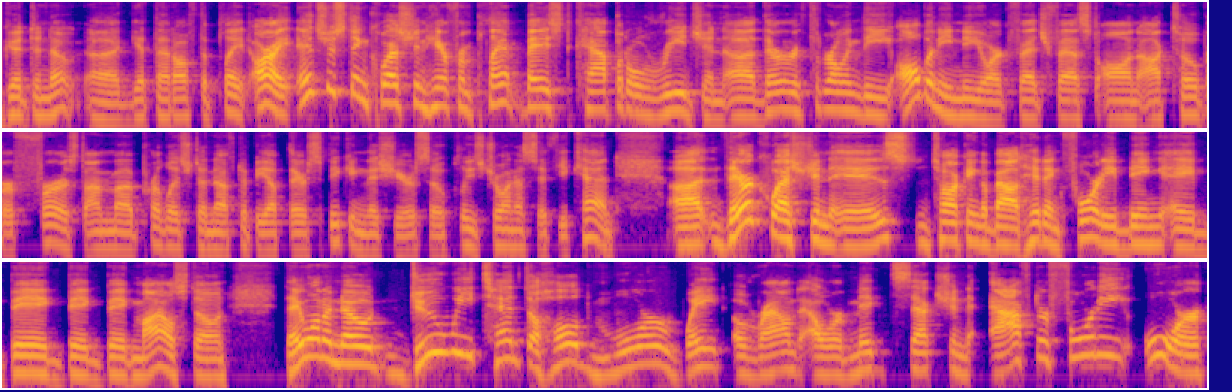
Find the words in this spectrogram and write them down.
Good to note. Uh, get that off the plate. All right. Interesting question here from Plant Based Capital Region. Uh, they're throwing the Albany, New York Veg Fest on October 1st. I'm uh, privileged enough to be up there speaking this year, so please join us if you can. Uh, their question is talking about hitting 40 being a big, big, big milestone. They want to know do we tend to hold more weight around our midsection after 40, or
